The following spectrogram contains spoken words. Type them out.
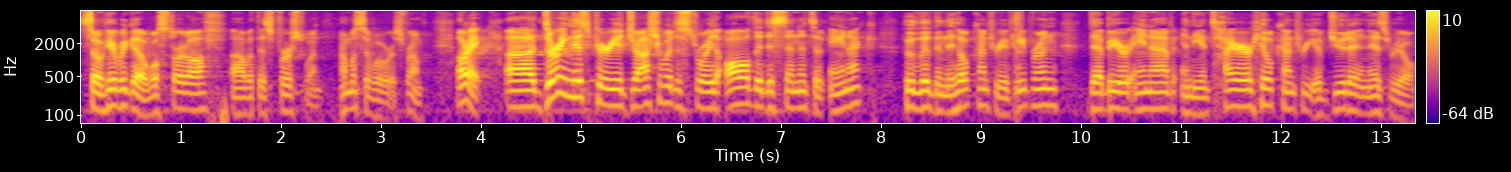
So here we go. We'll start off uh, with this first one. I almost said where it's from. All right. Uh, during this period, Joshua destroyed all the descendants of Anak who lived in the hill country of Hebron, Debir, Anab, and the entire hill country of Judah and Israel.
